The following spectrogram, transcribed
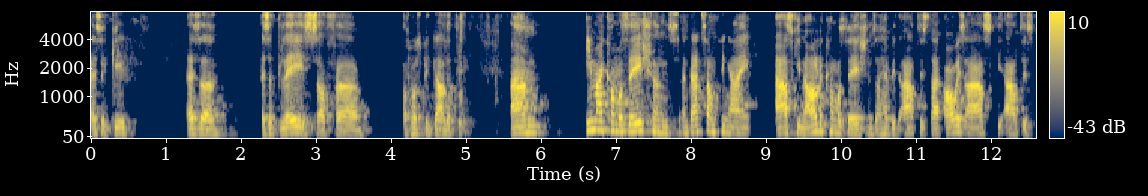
as a gift, as a, as a place of, uh, of hospitality. Um, in my conversations, and that's something I ask in all the conversations I have with artists, I always ask the artists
